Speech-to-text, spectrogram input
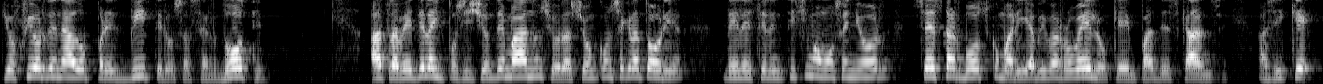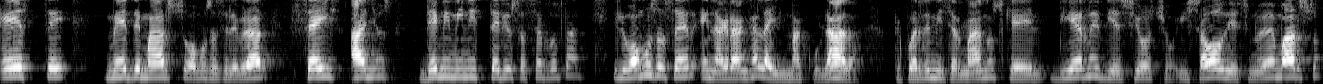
yo fui ordenado presbítero, sacerdote, a través de la imposición de manos y oración consecratoria del excelentísimo Monseñor César Bosco María Viva Robelo, que en paz descanse. Así que este mes de marzo vamos a celebrar seis años de mi ministerio sacerdotal y lo vamos a hacer en la granja La Inmaculada. Recuerden mis hermanos que el viernes 18 y sábado 19 de marzo,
